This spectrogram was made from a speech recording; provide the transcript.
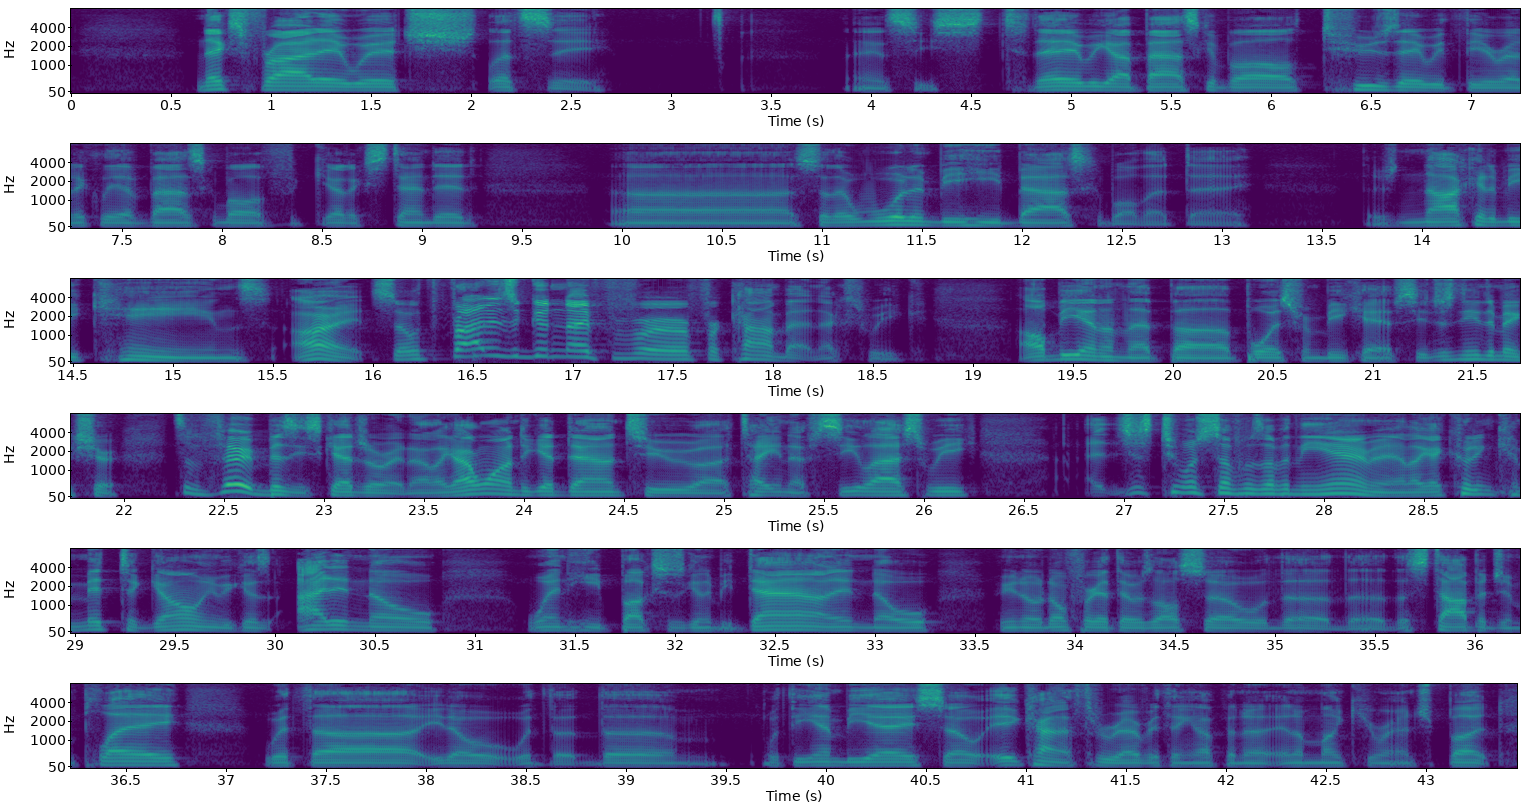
Next Friday, which let's see. Let's see. Today we got basketball. Tuesday we theoretically have basketball if it got extended. Uh, so there wouldn't be Heat basketball that day. There's not going to be Canes. All right, so Friday's a good night for for combat next week. I'll be in on that, uh, boys from BKFC. Just need to make sure it's a very busy schedule right now. Like I wanted to get down to uh, Titan FC last week. Just too much stuff was up in the air, man. Like I couldn't commit to going because I didn't know when Heat Bucks was going to be down. I didn't know, you know. Don't forget there was also the the the stoppage in play with uh you know with the the um, with the NBA, so it kind of threw everything up in a in a monkey wrench. But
